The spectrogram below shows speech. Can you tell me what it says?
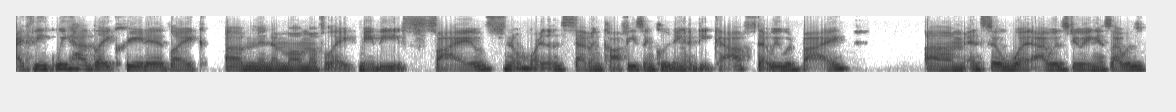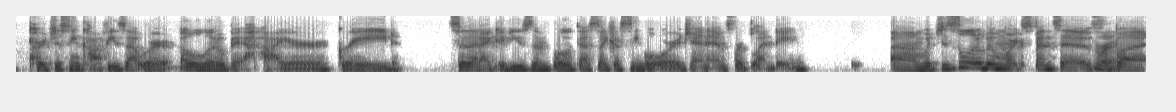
i think we had like created like a minimum of like maybe five no more than seven coffees including a decaf that we would buy um and so what i was doing is i was purchasing coffees that were a little bit higher grade so that i could use them both as like a single origin and for blending um which is a little bit more expensive Right. but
